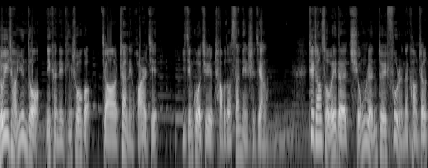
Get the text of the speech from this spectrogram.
有一场运动，你肯定听说过，叫占领华尔街，已经过去差不多三年时间了。这场所谓的穷人对富人的抗争，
